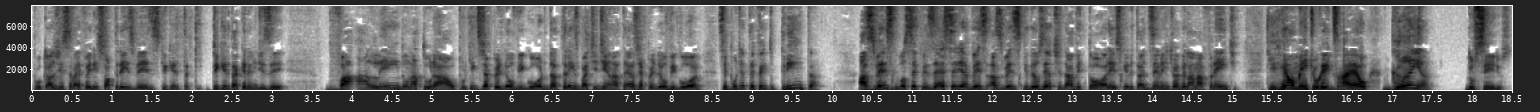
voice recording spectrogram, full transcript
Por causa disso, você vai ferir só três vezes. O que, que ele está que, que tá querendo dizer? Vá além do natural. Por que, você já perdeu o vigor? Dá três batidinhas na terra, já perdeu o vigor? Você podia ter feito 30. As vezes que você fizesse, seria as vezes que Deus ia te dar a vitória. É isso que ele está dizendo. A gente vai ver lá na frente que realmente o rei de Israel ganha dos sírios.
